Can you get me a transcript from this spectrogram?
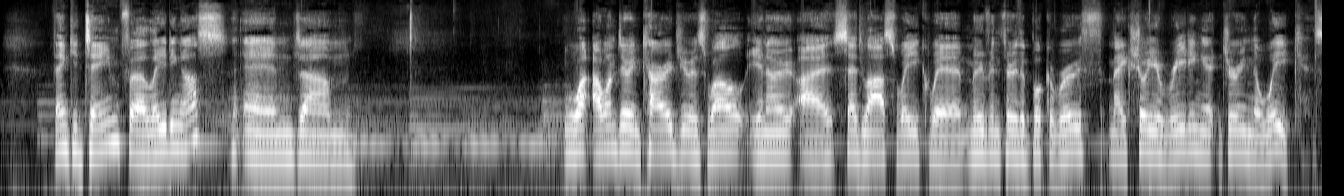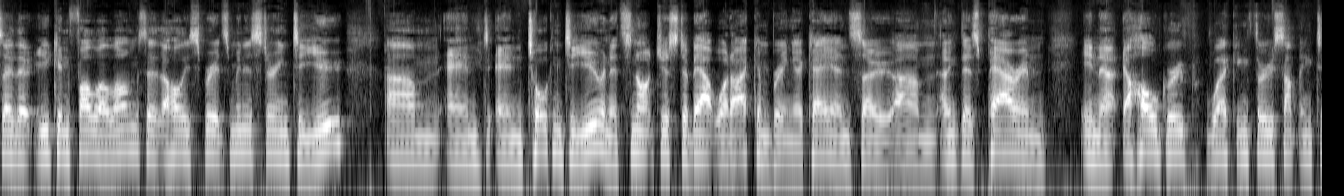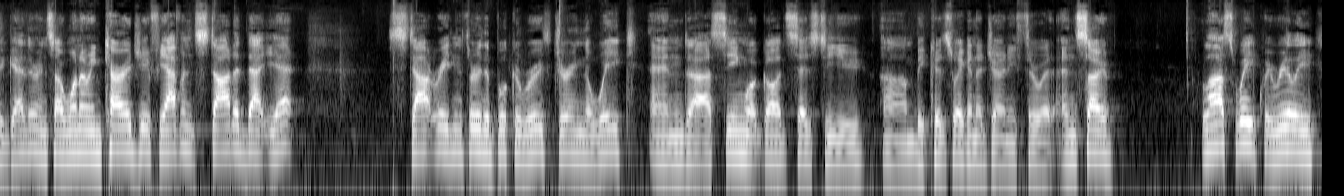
thank you, team, for leading us. And um, what I want to encourage you as well. You know, I said last week we're moving through the book of Ruth. Make sure you're reading it during the week so that you can follow along, so that the Holy Spirit's ministering to you um, and and talking to you, and it's not just about what I can bring, okay? And so um, I think there's power in in a, a, whole group working through something together. And so I want to encourage you if you haven't started that yet, start reading through the Book of Ruth during the week and uh, seeing what God says to you, um, because we're going to journey through it. And so last week we really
